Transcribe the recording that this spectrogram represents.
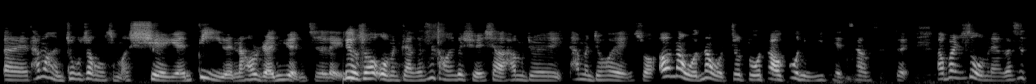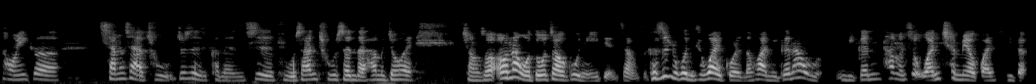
呃，他们很注重什么血缘、地缘，然后人缘之类。例如说，我们两个是同一个学校，他们就会他们就会说，哦，那我那我就多照顾你一点这样子，对。要不然就是我们两个是同一个乡下出，就是可能是釜山出生的，他们就会想说，哦，那我多照顾你一点这样子。可是如果你是外国人的话，你跟他们你跟他们是完全没有关系的。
